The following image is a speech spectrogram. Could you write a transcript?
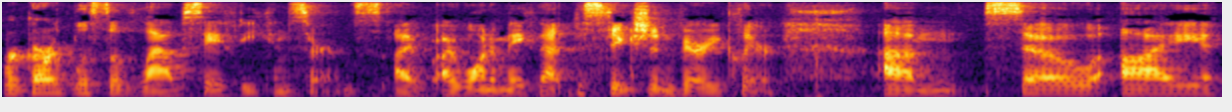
regardless of lab safety concerns. I, I want to make that distinction very clear. Um, so I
